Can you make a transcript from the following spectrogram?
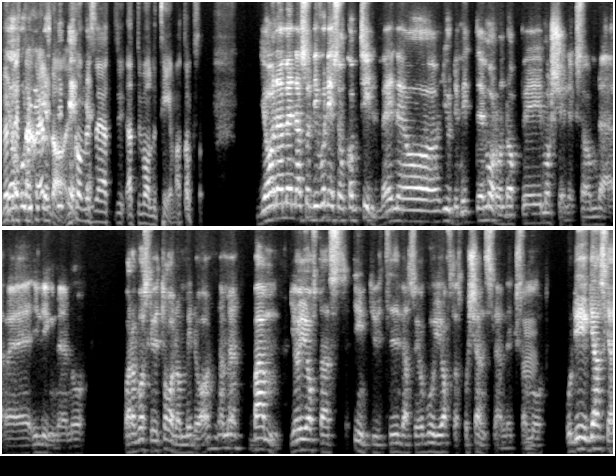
Men ja, berätta själv då. Hur kommer det sig att du, att du valde temat också? Ja, nej, men alltså, det var det som kom till mig när jag gjorde mitt eh, morgondopp i morse, liksom, där eh, i Lygnen. Och bara, vad ska vi tala om idag? Nej, men, bam! Jag är ju oftast intuitiv, alltså jag går ju oftast på känslan. Liksom, mm. och, och det är ganska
